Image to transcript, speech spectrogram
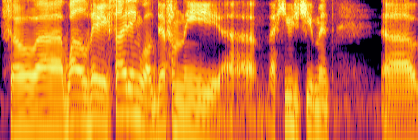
So uh, while very exciting, while definitely uh, a huge achievement, uh,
